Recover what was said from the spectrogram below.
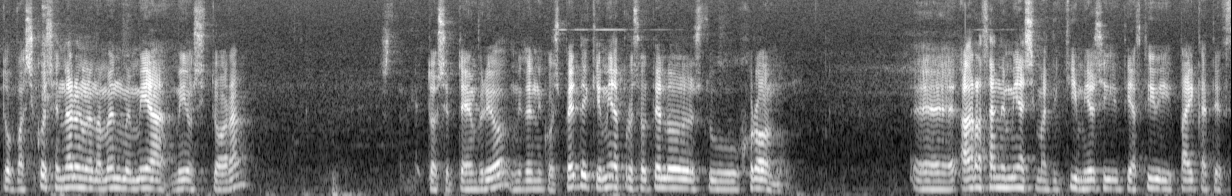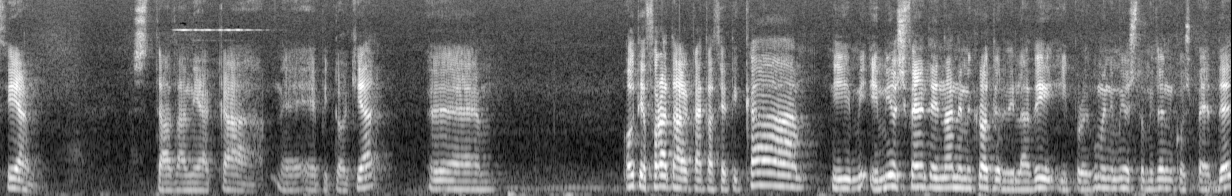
το βασικό σενάριο είναι να αναμένουμε μία μείωση τώρα, το Σεπτέμβριο, 0,25 και μία προς το τέλος του χρόνου. Ε, άρα θα είναι μία σημαντική μείωση, γιατί αυτή πάει κατευθείαν στα δανειακά ε, επιτόκια. Ε, ό,τι αφορά τα καταθετικά, η, η μείωση φαίνεται να είναι μικρότερη. Δηλαδή, η προηγούμενη μείωση το 0,25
